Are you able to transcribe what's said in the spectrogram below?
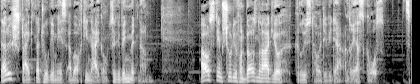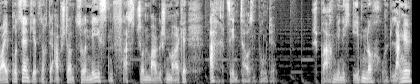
Dadurch steigt naturgemäß aber auch die Neigung zur Gewinnmitnahmen. Aus dem Studio von Börsenradio grüßt heute wieder Andreas Groß. 2% jetzt noch der Abstand zur nächsten fast schon magischen Marke 18.000 Punkte. Sprachen wir nicht eben noch und lange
